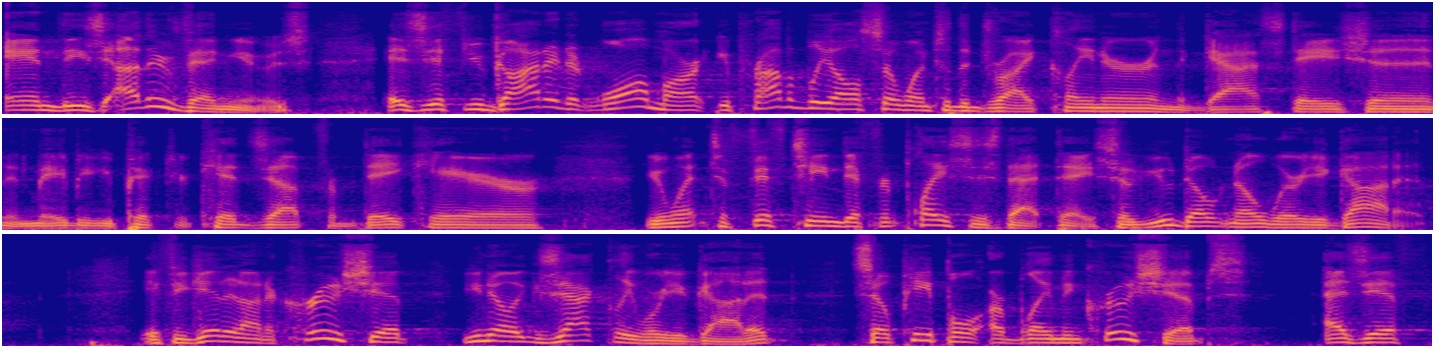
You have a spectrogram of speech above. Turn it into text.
and these other venues is if you got it at Walmart, you probably also went to the dry cleaner and the gas station, and maybe you picked your kids up from daycare. You went to 15 different places that day, so you don't know where you got it. If you get it on a cruise ship, you know exactly where you got it. So people are blaming cruise ships as if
